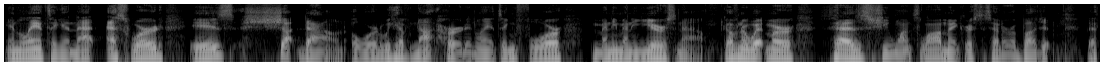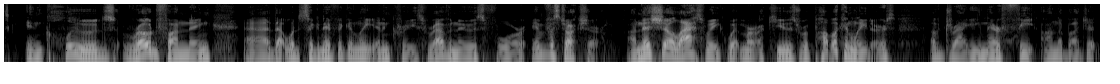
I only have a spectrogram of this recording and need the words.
in Lansing. And that S word is shutdown, a word we have not heard in Lansing for many, many years now. Governor Whitmer says she wants lawmakers to send her a budget that includes road funding uh, that would significantly increase revenues for infrastructure. On this show last week, Whitmer accused Republican leaders of dragging their feet on the budget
